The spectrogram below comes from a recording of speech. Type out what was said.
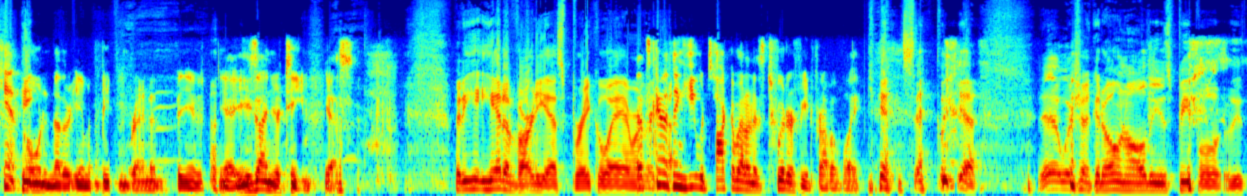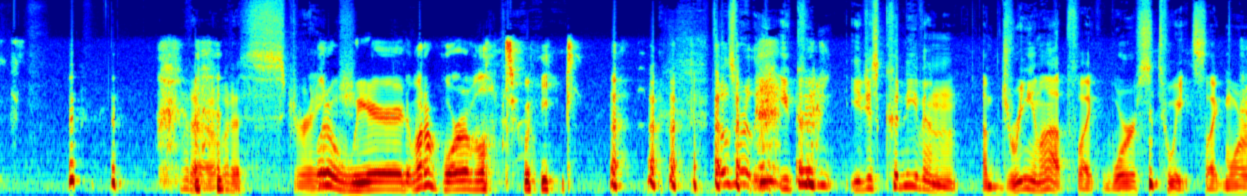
can't He- own another human being, Brandon. But you, yeah, he's on your team. Yes, but he, he had a Vardy-esque breakaway. I remember that's the kind of thing he would talk about on his Twitter feed, probably. Yeah, exactly. Yeah. yeah. I wish I could own all these people. what a what a strange. What a weird, what a horrible tweet. Those were you, you couldn't you just couldn't even um, dream up like worse tweets, like more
